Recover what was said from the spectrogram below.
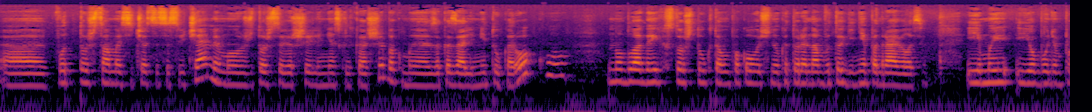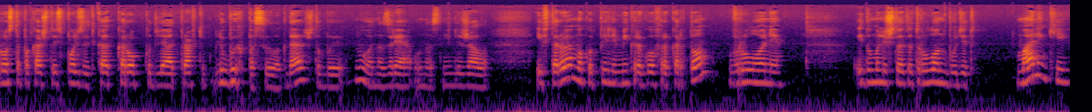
Э, Вот то же самое сейчас и со свечами. Мы уже тоже совершили несколько ошибок. Мы заказали не ту коробку, но благо их 100 штук там упаковочную, которая нам в итоге не понравилась. И мы ее будем просто пока что использовать как коробку для отправки любых посылок, да, чтобы, ну, она зря у нас не лежала. И второе, мы купили микрогофрокартон в рулоне и думали, что этот рулон будет маленький,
